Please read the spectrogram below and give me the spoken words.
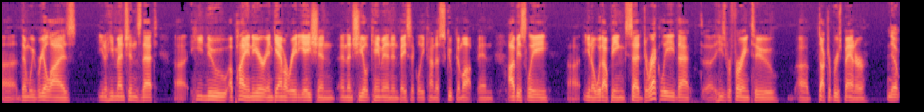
uh, than we realize. You know, he mentions that uh, he knew a pioneer in gamma radiation, and then Shield came in and basically kind of scooped him up. And obviously, uh, you know, without being said directly, that uh, he's referring to uh, Dr. Bruce Banner. Yep.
